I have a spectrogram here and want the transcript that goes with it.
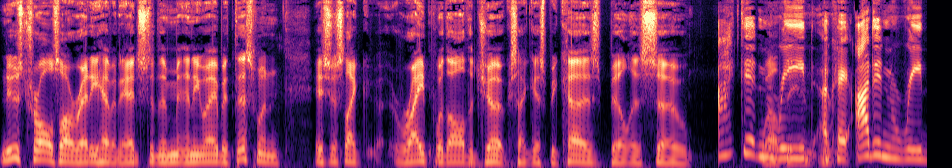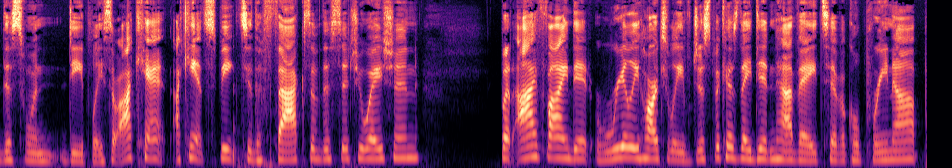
news trolls already have an edge to them anyway, but this one is just like ripe with all the jokes. I guess because Bill is so I didn't read and- okay, I didn't read this one deeply. So I can't I can't speak to the facts of the situation, but I find it really hard to believe just because they didn't have a typical prenup.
